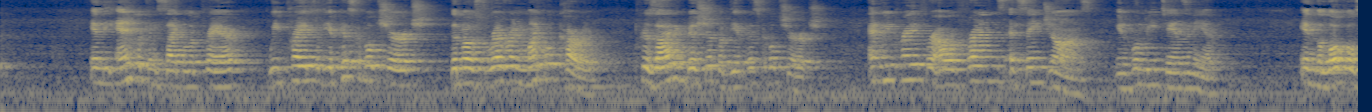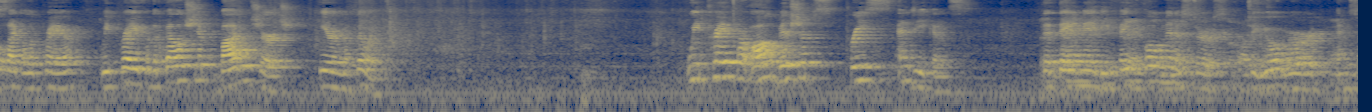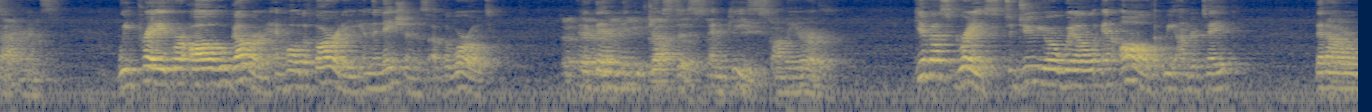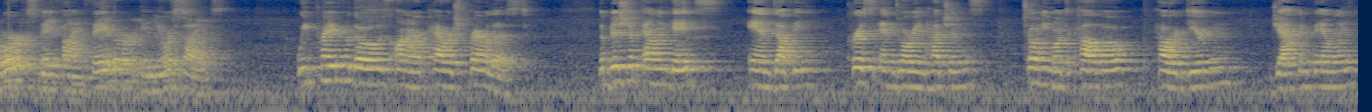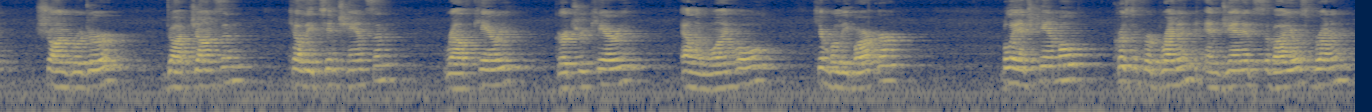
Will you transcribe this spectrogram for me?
In the Anglican cycle of prayer, we pray for the Episcopal Church, the Most Reverend Michael Curry, presiding bishop of the Episcopal Church, and we pray for our friends at St. John's in Humbi, Tanzania. In the local cycle of prayer, we pray for the Fellowship Bible Church here in Methuen. We pray for all bishops, priests, and deacons, that they may be faithful ministers to your word and sacraments. We pray for all who govern and hold authority in the nations of the world, that there may be justice and peace on the earth. Give us grace to do your will in all that we undertake, that our works may find favor in your sight. We pray for those on our parish prayer list. The Bishop Alan Gates, Ann Duffy, Chris and Doreen Hutchins, Tony Montecalvo, Howard Dearden, Jack and family, Sean Brodeur, Dot Johnson, Kelly Tinch Hansen, Ralph Carey, Gertrude Carey, Ellen Weinhold, Kimberly Barker, Blanche Campbell, Christopher Brennan and Janet Ceballos Brennan,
